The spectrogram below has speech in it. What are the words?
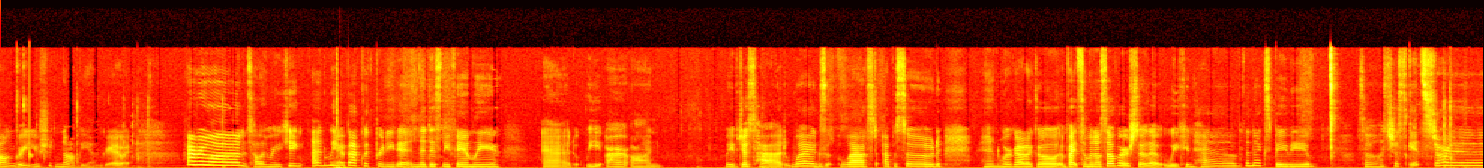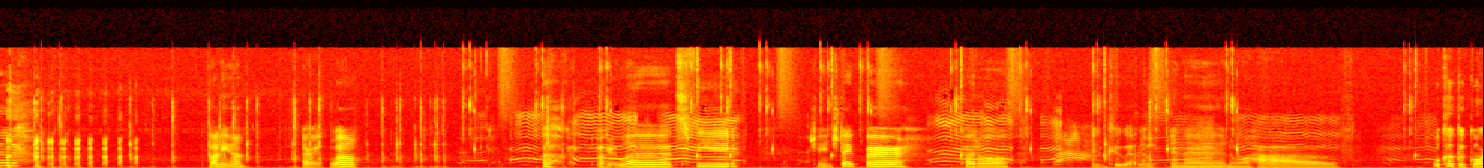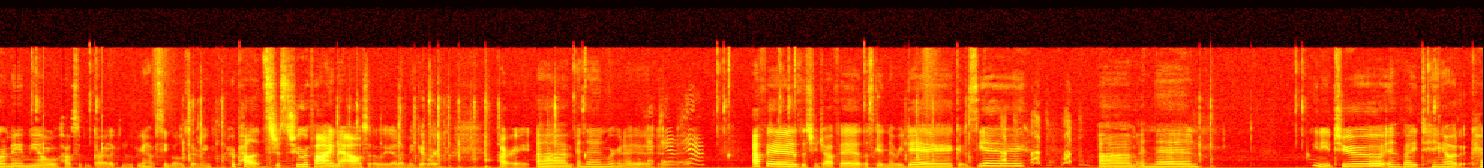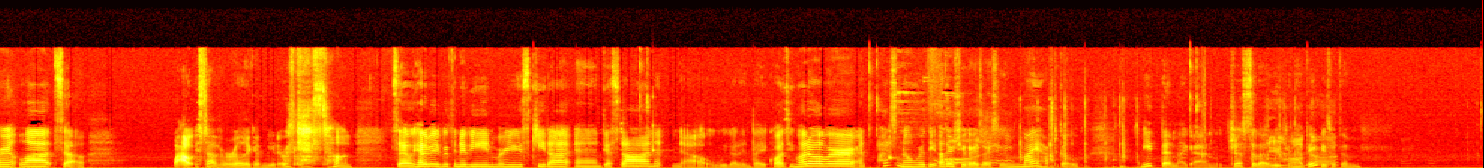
hungry. You should not be hungry. Anyway. Hi everyone, it's Holly Marie King, and we are back with Perdita and the Disney family. And we are on, we've just had Weg's last episode, and we're gonna go invite someone else over so that we can have the next baby. So let's just get started. Funny, huh? Alright, well. Oh, okay. okay, let's feed. Change diaper. Cuddle. And coo at him. And then we'll have. We'll cook a gourmet meal. We'll have some garlic noodles. We're gonna have a single serving. Her palate's just too refined now, so we gotta make it work. Alright, um, and then we're gonna outfits, let's change outfit, let's get in every day, cause yay. Um, and then we need to invite to hang out at current lot, so wow, we still have a really good meter with Gaston. So we had a big with Naveen, Maurice, Kida, and Gaston. Now we gotta invite Quasimodo over, and I don't know where the other two guys are, so we might have to go meet them again, just so that we can have babies with them.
